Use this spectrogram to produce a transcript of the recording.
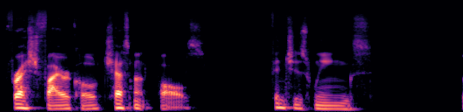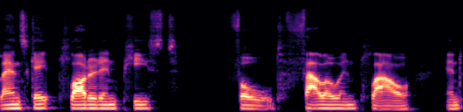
fresh fire coal, chestnut falls, finch's wings, landscape plotted and pieced, fold, fallow and plough, and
